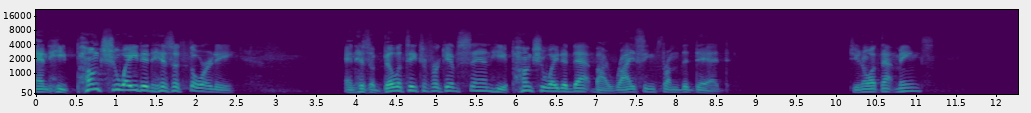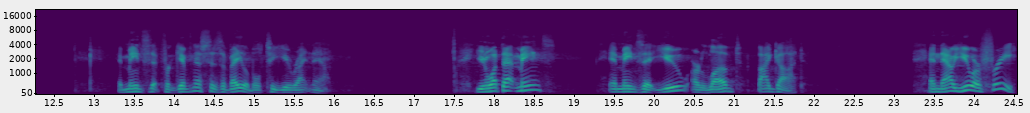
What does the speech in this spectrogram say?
and he punctuated his authority and his ability to forgive sin, he punctuated that by rising from the dead. Do you know what that means? It means that forgiveness is available to you right now. You know what that means? It means that you are loved by God. And now you are free.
